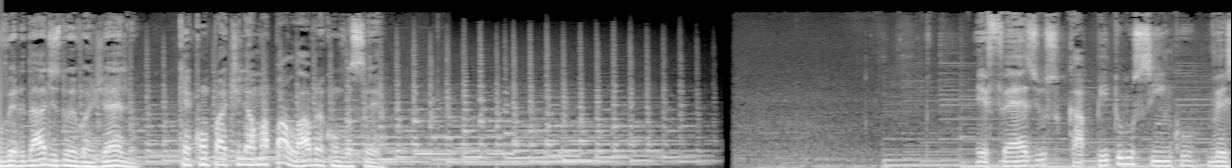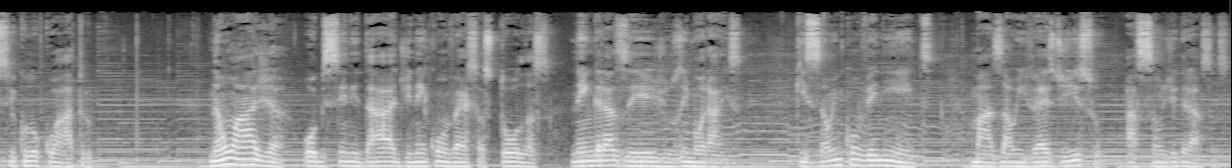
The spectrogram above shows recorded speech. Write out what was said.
Verdades do Evangelho quer compartilhar uma palavra com você. Efésios capítulo 5, versículo 4 Não haja obscenidade, nem conversas tolas, nem grazejos imorais, que são inconvenientes, mas ao invés disso, ação de graças.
